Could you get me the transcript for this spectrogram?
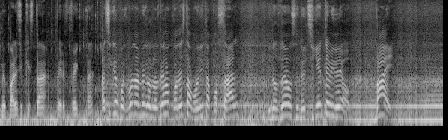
me parece que está perfecta. Así que pues bueno amigos, los dejo con esta bonita postal nos vemos en el siguiente video. Bye.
